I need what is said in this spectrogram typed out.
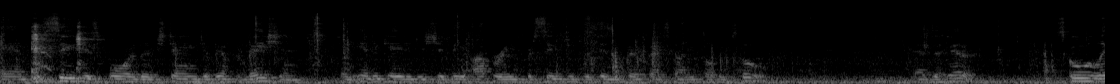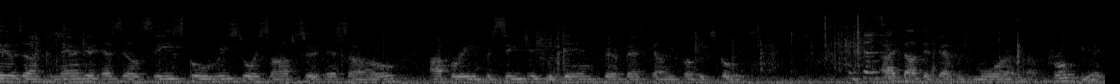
and procedures for the exchange of information and indicated it should be operating procedures within the Fairfax County Public School as a header. School liaison commander, SLC, school resource officer, SRO, operating procedures within Fairfax County Public Schools. I thought that that was more appropriate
